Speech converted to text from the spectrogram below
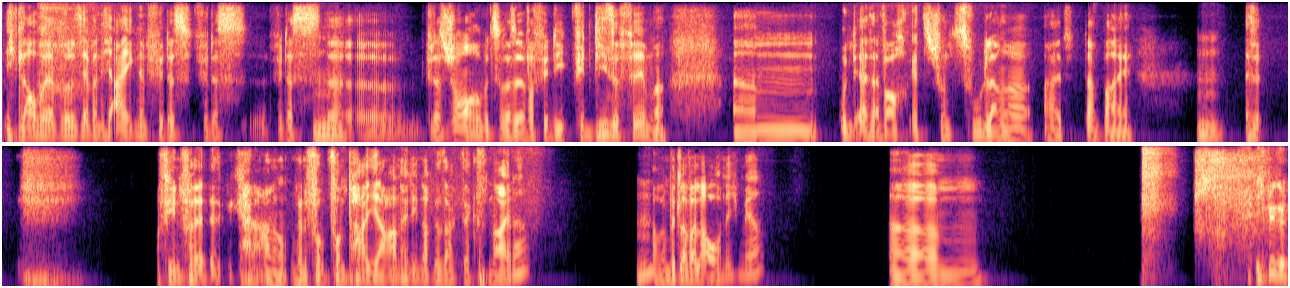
ich glaube, er würde sich einfach nicht eignen für das, für das, für das, Mhm. äh, für das Genre, beziehungsweise einfach für die, für diese Filme. Ähm, und er ist einfach auch jetzt schon zu lange halt dabei. Mhm. Auf jeden Fall, äh, keine Ahnung, vor, vor ein paar Jahren hätte ich noch gesagt Zack Snyder, Hm? aber mittlerweile auch nicht mehr. Ähm, Ich bin,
